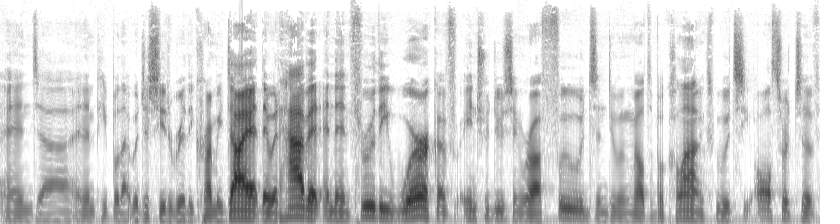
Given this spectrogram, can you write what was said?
and uh, and then people that would just eat a really crummy diet, they would have it, and then through the work of introducing raw foods and doing multiple colonics, we would see all sorts of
